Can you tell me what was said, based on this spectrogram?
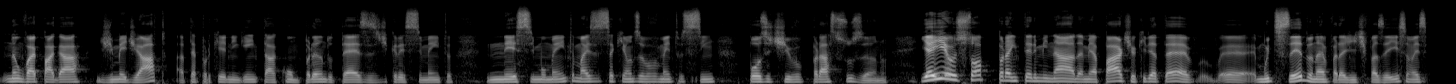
não vai pagar de imediato, até porque ninguém está comprando teses de crescimento nesse momento, mas isso aqui é um desenvolvimento sim positivo para Suzano. E aí, eu só para terminar da minha parte, eu queria até. É, é muito cedo né, para a gente fazer isso, mas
